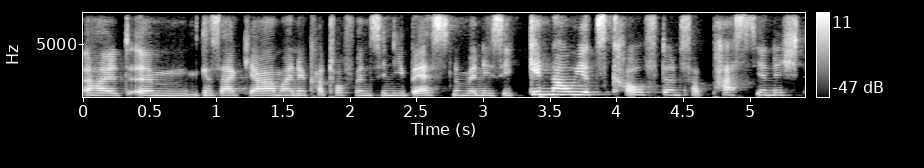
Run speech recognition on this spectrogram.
halt ähm, gesagt, ja, meine Kartoffeln sind die besten und wenn ihr sie genau jetzt kauft, dann verpasst ihr nicht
